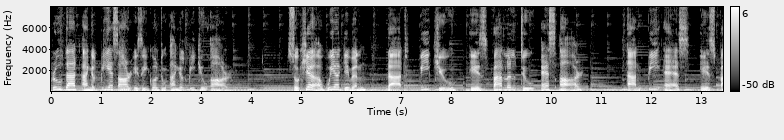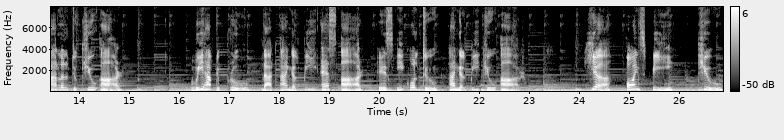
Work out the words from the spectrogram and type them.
prove that angle PSR is equal to angle PQR. So here we are given that PQ is parallel to SR and PS is parallel to QR. We have to prove that angle PSR is equal to angle PQR. Here, points P, Q,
